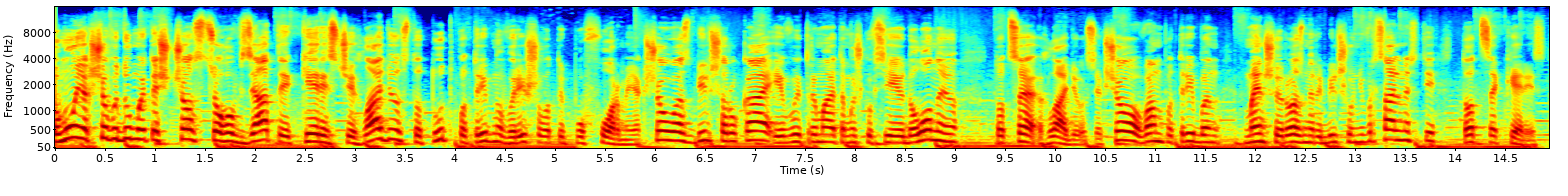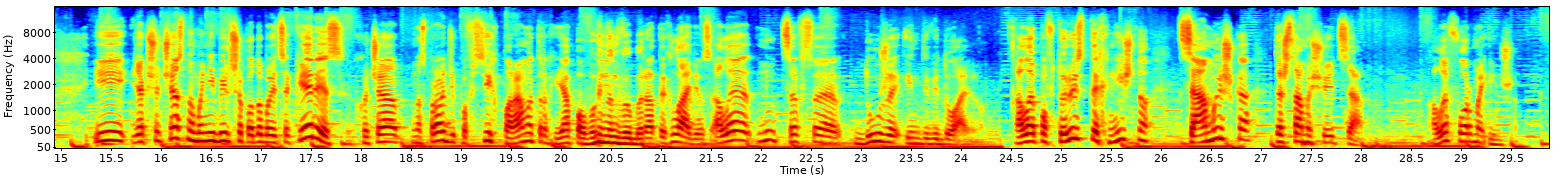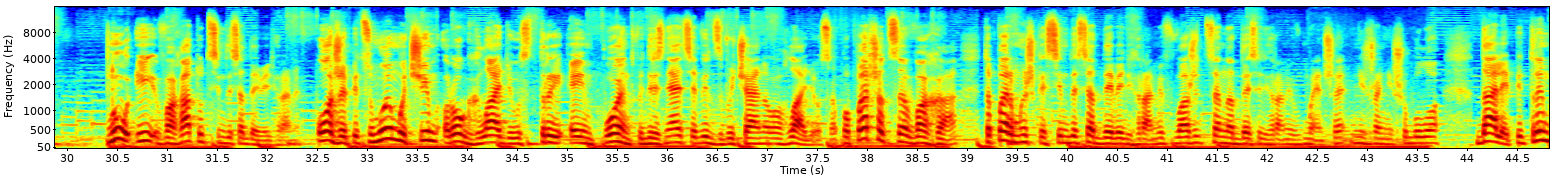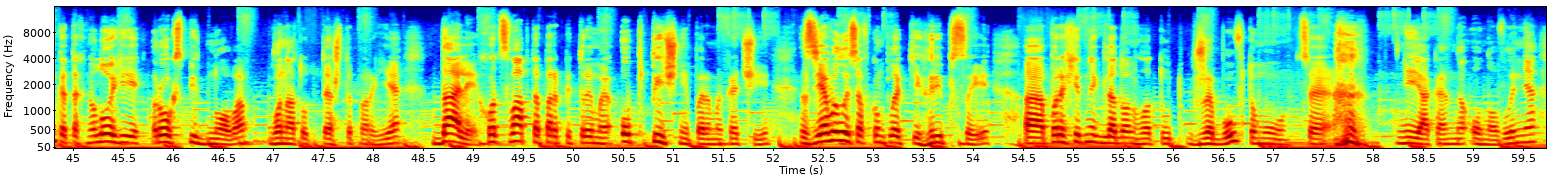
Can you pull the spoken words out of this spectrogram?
Тому, якщо ви думаєте, що з цього взяти, Керіс чи Гладіус, то тут потрібно вирішувати по формі. Якщо у вас більша рука і ви тримаєте мишку всією долонею, то це Гладіус. Якщо вам потрібен менший розмір і більше універсальності, то це Керіс. І якщо чесно, мені більше подобається Керіс, хоча насправді по всіх параметрах я повинен вибирати Гладіус, але ну це все дуже індивідуально. Але повторюсь, технічно ця мишка те ж саме, що і ця, але форма інша. Ну і вага тут 79 грамів. Отже, підсумуємо, чим ROG Gladius 3 Aim відрізняється від звичайного Gladius. По-перше, це вага. Тепер мишка 79 грамів, важить це на 10 грамів менше, ніж раніше було. Далі підтримка технології ROG Speed Nova, вона тут теж тепер є. Далі HotSwap тепер підтримує оптичні перемикачі. З'явилися в комплекті гріпси. Е, Перехідник для донгла тут вже був, тому це ніяке не оновлення.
